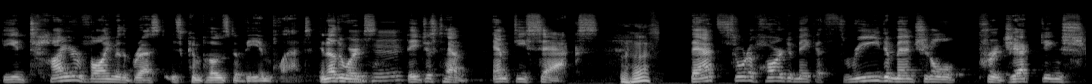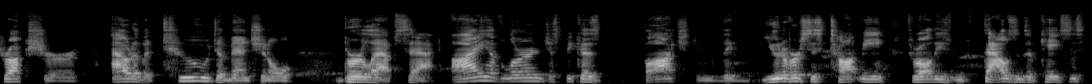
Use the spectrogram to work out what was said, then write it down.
The entire volume of the breast is composed of the implant. In other words, Mhm. they just have empty sacs Mhm. That's sort of hard to make a three dimensional projecting structure out of a two dimensional burlap sack. I have learned just because botched and the universe has taught me through all these thousands of cases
